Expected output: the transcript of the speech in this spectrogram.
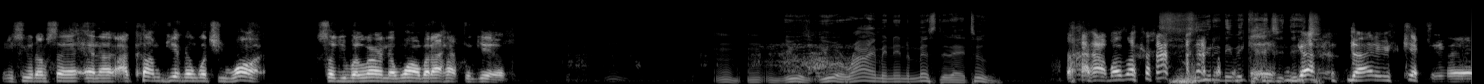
You see what I'm saying? And I, I come giving what you want, so you will learn to want what I have to give. Mm, mm, mm. You was you were rhyming in the midst of that too. You didn't even catch it, did God, you? no, I didn't even catch it, man.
